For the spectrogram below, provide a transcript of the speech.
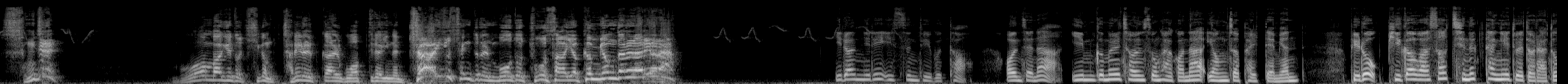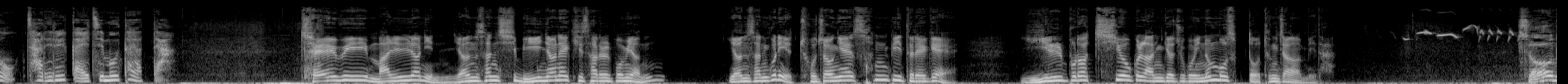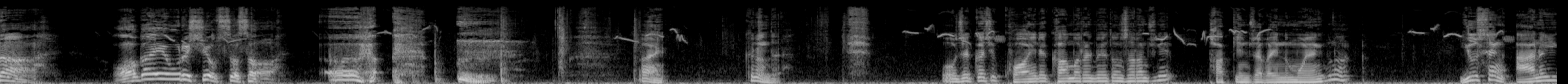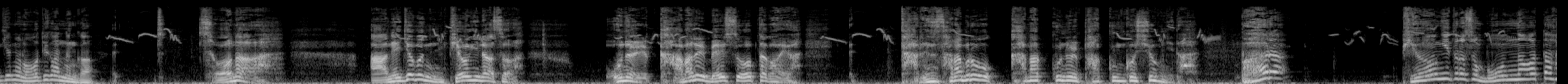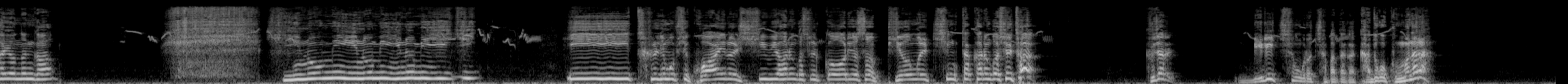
승진! 무엄하게도 지금 자리를 깔고 엎드려 있는 저 유생들을 모두 조사하여 그 명단을 하려라! 이런 일이 있은 뒤부터 언제나 임금을 전송하거나 영접할 때면 비록 비가 와서 진흙탕이 되더라도 자리를 깔지 못하였다. 제위 말년인 연산 12년의 기사를 보면 연산군이 조정의 선비들에게 일부러 치욕을 안겨주고 있는 모습도 등장합니다. 전하, 어가에 오르시옵소서. 어, 아이, 그런데 어제까지 과인의 가마를 매던 사람 중에 바뀐 자가 있는 모양이구나. 유생 안의겸은 어디 갔는가? 전하, 안의겸은 병이 나서 오늘 가마를 맬 수 없다고 하여 다른 사람으로 가마꾼을 바꾼 것이옵니다. 뭐라? 병이 들어서 못 나왔다 하였는가? 이놈이 이놈이 이놈이 이, 이, 이 틀림없이 과인을 시위하는 것을 꺼려서 병을 칭탁하는 것을 다! 그 자를 미리청으로 잡아다가 가두고 국문하라!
